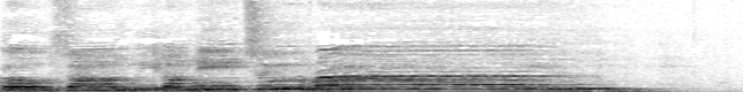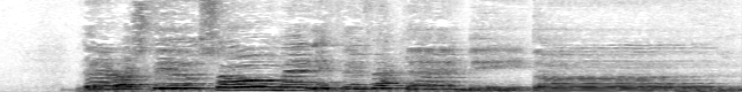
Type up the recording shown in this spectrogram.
Goes on, we don't need to run. There are still so many things that can be done.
